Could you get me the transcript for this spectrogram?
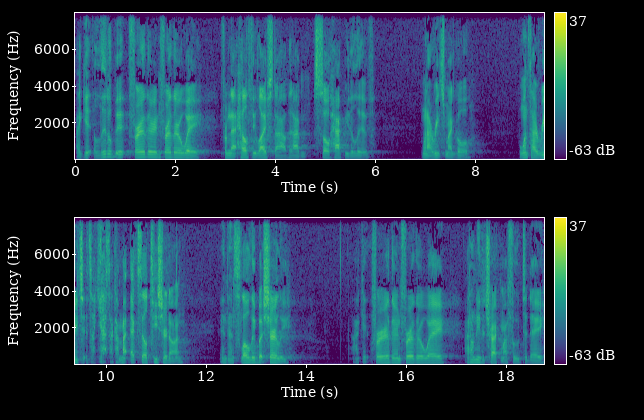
I get a little bit further and further away from that healthy lifestyle that I'm so happy to live when I reach my goal. But once I reach it, it's like, yes, I got my XL t shirt on. And then slowly but surely, I get further and further away. I don't need to track my food today.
